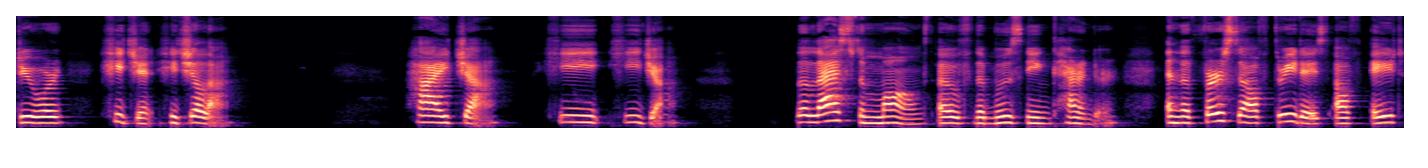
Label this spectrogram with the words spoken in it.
Dur Hijjah. Hijjah. Hijjah. The last month of the Muslim calendar, and the first of three days of Eid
